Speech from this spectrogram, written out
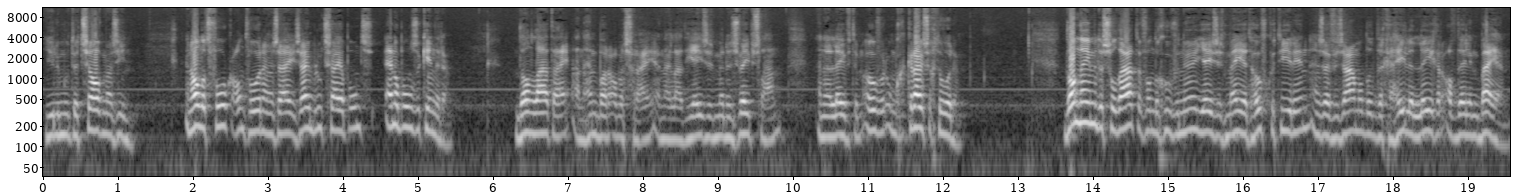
Jullie moeten het zelf maar zien. En al het volk antwoordde en zei: Zijn bloed zij op ons en op onze kinderen. Dan laat hij aan hen Barabbas vrij en hij laat Jezus met een zweep slaan. En hij levert hem over om gekruisigd te worden. Dan nemen de soldaten van de gouverneur Jezus mee het hoofdkwartier in en zij verzamelden de gehele legerafdeling bij hem.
